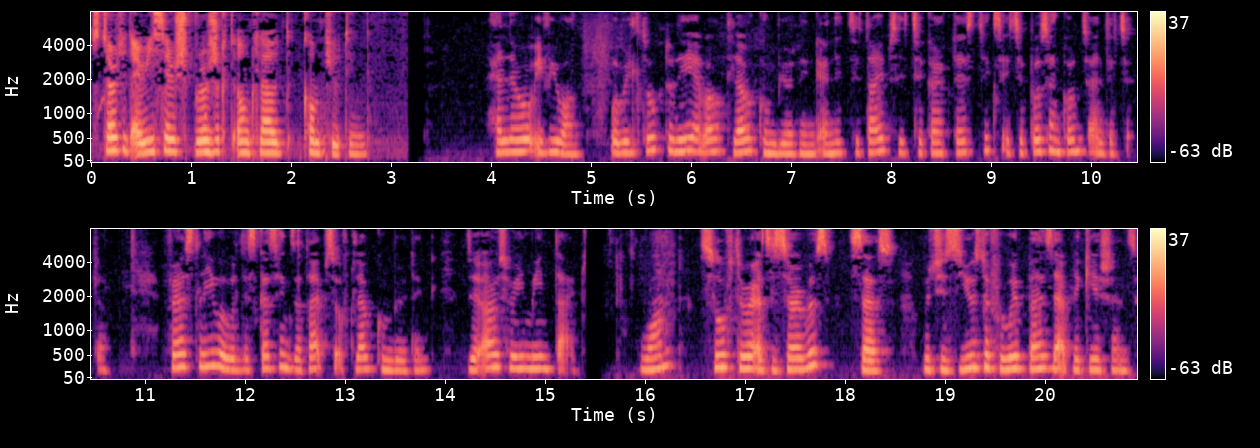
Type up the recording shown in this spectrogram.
started a research project on cloud computing. Hello everyone. We will talk today about cloud computing and its types, its characteristics, its pros and cons, and etc. Firstly, we will discussing the types of cloud computing. There are three main types. 1. Software as a service, SaaS, which is used for web-based applications,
